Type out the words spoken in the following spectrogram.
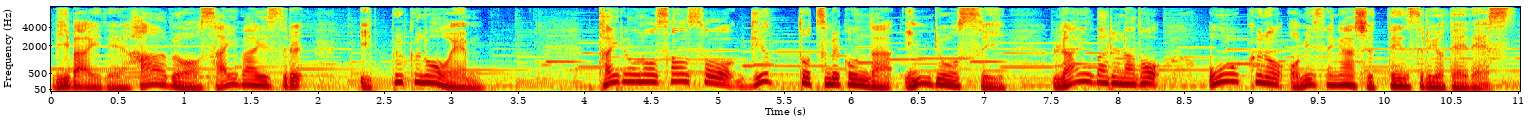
美唄でハーブを栽培する一服農園。大量の酸素をぎゅっと詰め込んだ飲料水ライバルなど多くのお店が出店する予定です。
